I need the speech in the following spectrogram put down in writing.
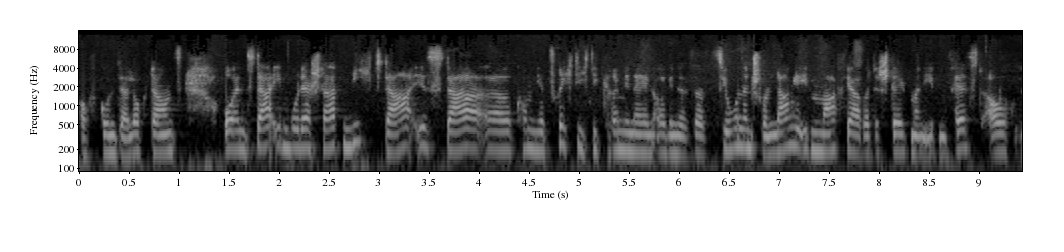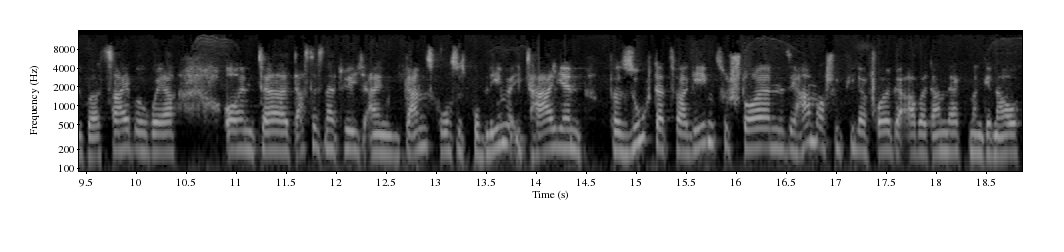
aufgrund der Lockdowns. Und da eben eben wo der Staat nicht da ist, da äh, kommen jetzt richtig die kriminellen Organisationen, schon lange eben Mafia, aber das stellt man eben fest, auch über Cyberware. Und äh, das ist natürlich ein ganz großes Problem. Italien versucht da zwar gegenzusteuern, sie haben auch schon viele Erfolge, aber da merkt man genau,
